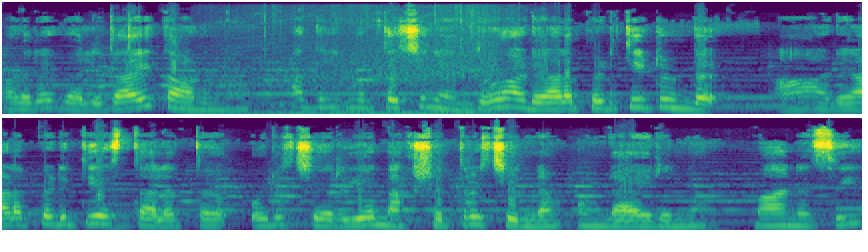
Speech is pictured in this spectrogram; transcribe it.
വളരെ വലുതായി കാണുന്നു. അതിൽ മുത്തച്ഛൻ എന്തോ അടയാളപ്പെടുത്തിയിട്ടുണ്ട്. ആ അടയാളപ്പെടുത്തിയ സ്ഥലത്ത് ഒരു ചെറിയ നക്ഷത്ര ചിഹ്നം ഉണ്ടായിരുന്നു. മാനസി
